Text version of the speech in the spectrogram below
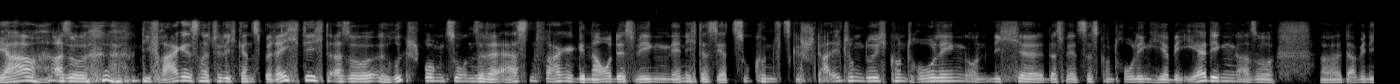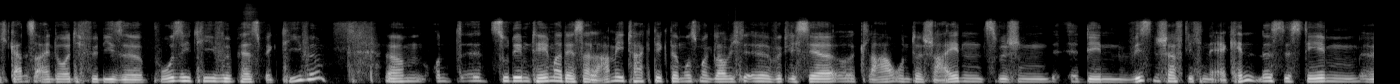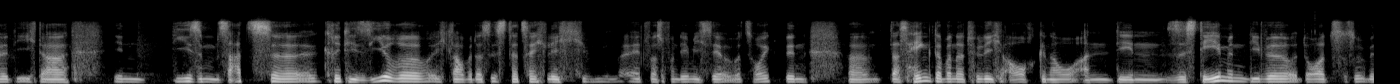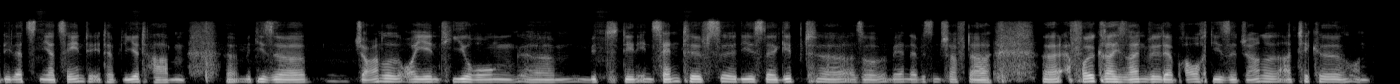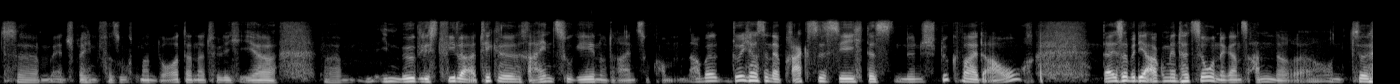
Ja, also die Frage ist natürlich ganz berechtigt. Also Rücksprung zu unserer ersten Frage. Genau deswegen nenne ich das ja Zukunftsgestaltung durch Controlling und nicht, äh, dass wir jetzt das Controlling hier beerdigen. Also äh, da bin ich ganz eindeutig für diese positive Perspektive. Ähm, und äh, zu dem Thema der Salamitaktik, da muss man, glaube ich, wirklich sehr klar unterscheiden zwischen den wissenschaftlichen Erkenntnissystemen, die ich da in diesem Satz äh, kritisiere. Ich glaube, das ist tatsächlich etwas, von dem ich sehr überzeugt bin. Äh, das hängt aber natürlich auch genau an den Systemen, die wir dort so über die letzten Jahrzehnte etabliert haben, äh, mit dieser Journal-Orientierung, ähm, mit den Incentives, äh, die es da gibt. Äh, also wer in der Wissenschaft da äh, erfolgreich sein will, der braucht diese Journal-Artikel und ähm, entsprechend versucht man dort dann natürlich eher ähm, in möglichst viele Artikel reinzugehen und reinzukommen. Aber durchaus in der Praxis sehe ich das ein Stück weit auch. Da ist aber die Argumentation eine ganz andere. Und äh,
